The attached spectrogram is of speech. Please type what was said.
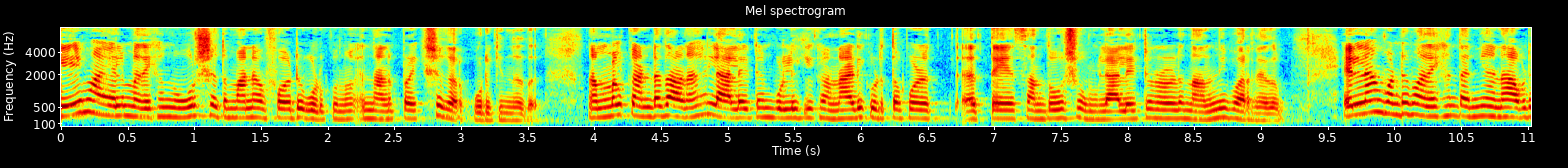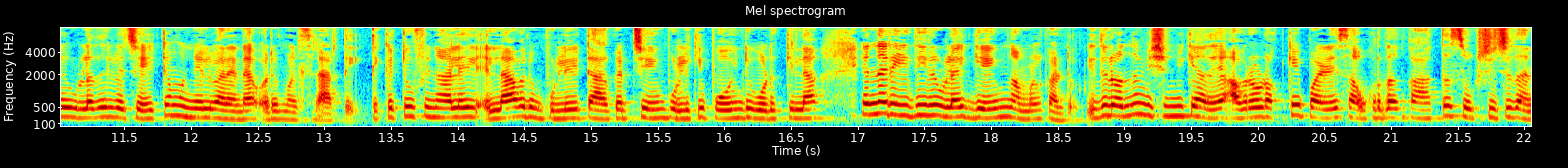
ഗെയിം ആയാലും അദ്ദേഹം നൂറ് ശതമാനം എഫേർട്ട് കൊടുക്കുന്നു എന്നാണ് പ്രേക്ഷകർ കുറിക്കുന്നത്. നമ്മൾ കണ്ടതാണ് ലാലേട്ടൻ പുള്ളിക്ക് കണ്ണാടി കൊടുത്തപ്പോഴത്തെ സന്തോഷവും ലാലേട്ടനോട് നന്ദി പറഞ്ഞതും. എല്ലാം കൊണ്ടും അദ്ദേഹം തന്നെയാണ് അവിടെ ഉള്ളതിൽ വെച്ച് ഏറ്റവും മുന്നിൽ വരേണ്ട ഒരു മത്സരാർത്ഥി. ടിക്കറ്റ് ടു ഫിനാലയിൽ എല്ലാവരും പുള്ളിയെ ടാർഗറ്റ് ചെയ്യും പുള്ളിക്ക് പോയിന്റ് കൊടുക്കില്ല എന്ന രീതിയിലുള്ള ഗെയിം നമ്മൾ കണ്ടു. ഇതിലൊന്നും വിഷമിക്കാതെ അവരോടൊക്കെ പഴയ സൗഹൃദം കാത്തു സൂക്ഷിച്ചു തന്നെ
